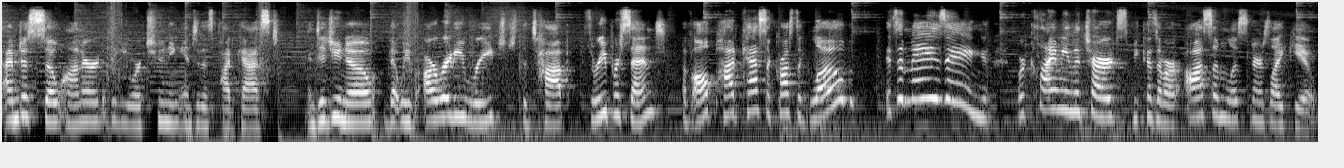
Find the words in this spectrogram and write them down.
I'm just so honored that you are tuning into this podcast. And did you know that we've already reached the top 3% of all podcasts across the globe? It's amazing. We're climbing the charts because of our awesome listeners like you.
